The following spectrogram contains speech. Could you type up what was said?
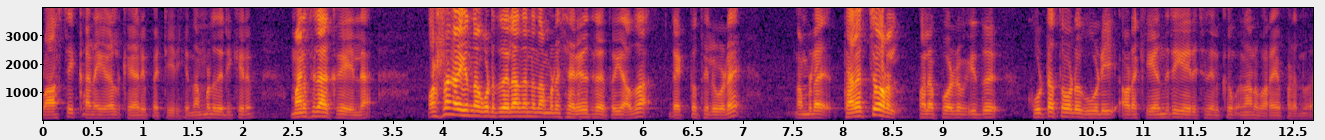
പ്ലാസ്റ്റിക് കണികകൾ കയറി പറ്റിയിരിക്കും നമ്മളിതൊരിക്കലും മനസ്സിലാക്കുകയില്ല. ഭക്ഷണം കഴിക്കുന്ന കൂട്ടത്തിലെല്ലാം തന്നെ നമ്മുടെ ശരീരത്തിലെത്തുക അത് രക്തത്തിലൂടെ നമ്മുടെ തലച്ചോറിൽ പലപ്പോഴും ഇത് കൂട്ടത്തോടു കൂടി അവിടെ കേന്ദ്രീകരിച്ച് നിൽക്കും എന്നാണ് പറയപ്പെടുന്നത്.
